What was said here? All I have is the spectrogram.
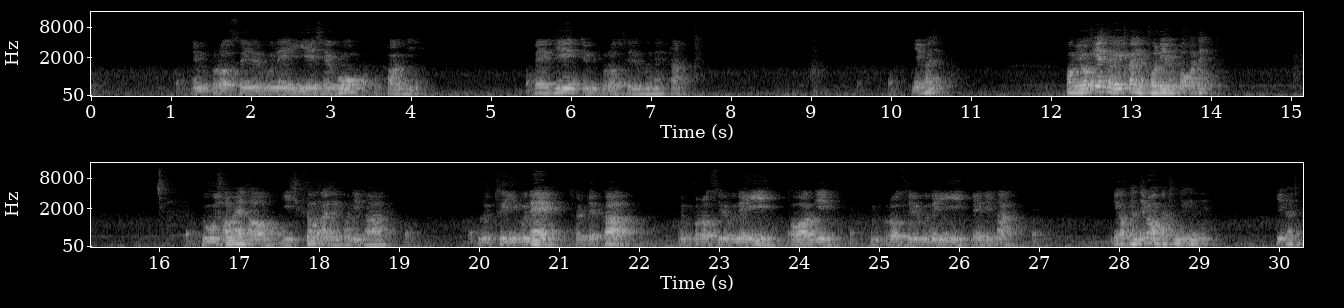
n 플러스 1분의 2의 제곱 곱하기 빼기 n 플러스 1분의 4 이해가지? 그럼 여기에서 여기까지 거리는 뭐가 돼? 요 점에서 이 직선까지 거리가 루트 2분의 절대값 n 플러스 1분의 2 더하기 n 플러스 1분의 2 빼기 4 얘가 반지름과 같으면 되겠네. 이해가죠?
